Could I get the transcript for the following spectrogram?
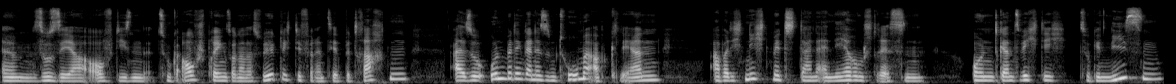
ähm, so sehr auf diesen Zug aufspringen, sondern das wirklich differenziert betrachten. Also unbedingt deine Symptome abklären, aber dich nicht mit deiner Ernährung stressen. Und ganz wichtig, zu genießen,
